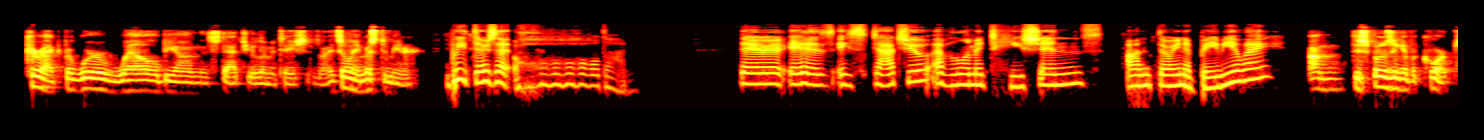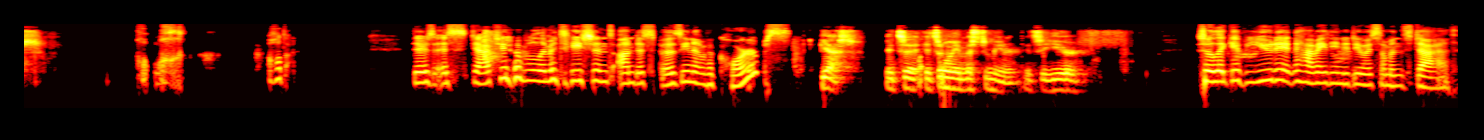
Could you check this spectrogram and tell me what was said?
Correct, but we're well beyond the statute of limitations. It's only a misdemeanor. Wait, there's a hold on. There is a statute of limitations on throwing a baby away. I'm disposing of a corpse. Hold on. There's a statute of limitations on disposing of a corpse. Yes, it's a it's only a misdemeanor. It's a year. So, like, if you didn't have anything to do with someone's death,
